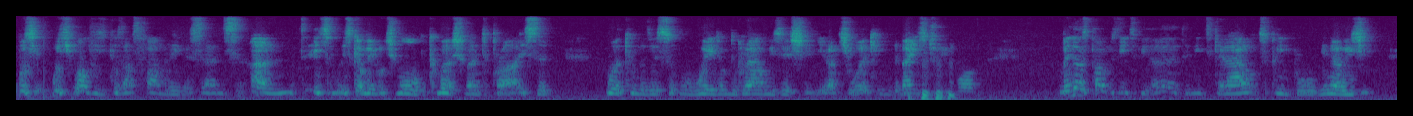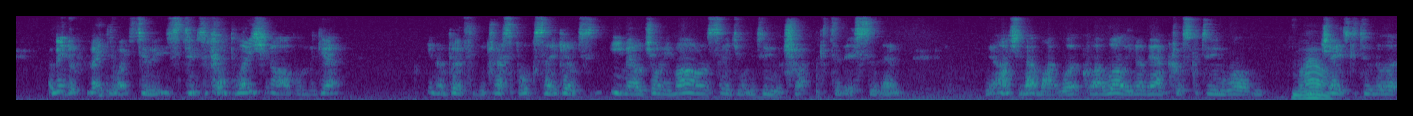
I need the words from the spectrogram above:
which which obviously because that's family in a sense, and it's it's going to be much more of a commercial enterprise than working with a sort of weird underground musician. You're actually working with the mainstream one. I mean, those poems need to be heard. They need to get out to people. You know, he's, I mean, the main way to do it is to do a compilation album and get, you know, go through the dress book, say, go to email Johnny Marr and say, do you want to do a track to this? And then, you know, actually, that might work quite well. You know, the Chris could do one, Wow. James could do another.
